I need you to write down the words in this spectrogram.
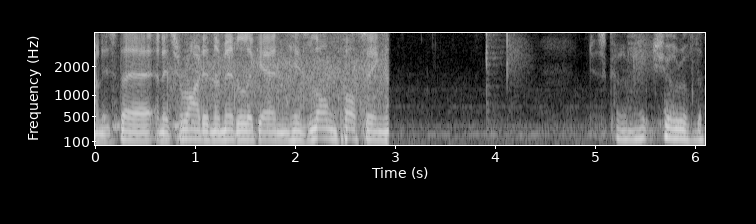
And it's there, and it's right in the middle again. His long potting. Just got to make sure of the.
